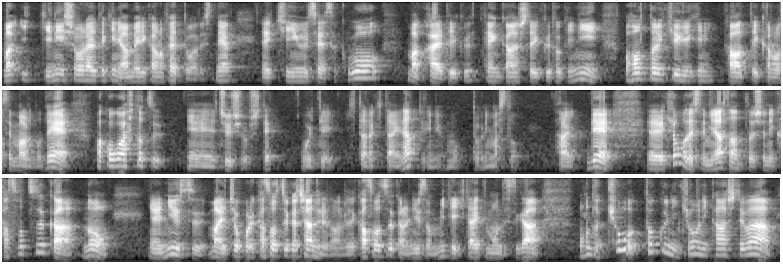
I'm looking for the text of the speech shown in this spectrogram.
まあ、一気に将来的にアメリカのフェットがですね金融政策をまあ変えていく転換していく時に、まあ、本当に急激に変わっていく可能性もあるので、まあ、ここは一つ、えー、注視をしておいていただきたいなというふうに思っておりますと。はい、で、えー、今日もですね皆さんと一緒に仮想通貨のニュース、まあ、一応これ仮想通貨チャンネルなので仮想通貨のニュースも見ていきたいと思うんですが本当今日特に今日に関しては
